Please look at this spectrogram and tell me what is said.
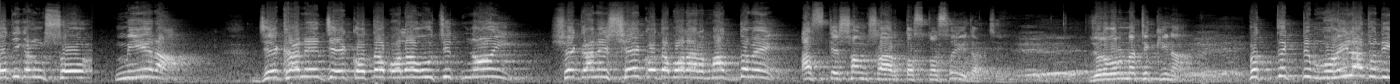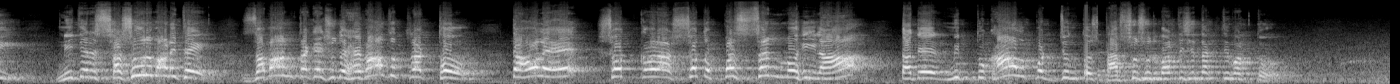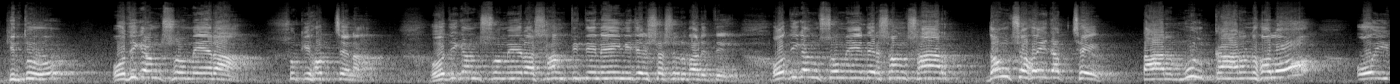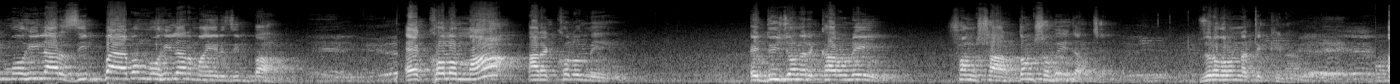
অধিকাংশ মেয়েরা, যেখানে যে কথা বলা উচিত নয়, সেখানে সে কথা বলার মাধ্যমে আজকে সংসার তসনস হয়ে যাচ্ছে। জোরে বলুন না ঠিক কিনা? প্রত্যেকটি মহিলা যদি নিজের শাশুর বাড়িতে জবানটাকে শুধু হেফাজত রাখতো, তাহলে শতকরা শত পার্সেন্ট মহিলা তাদের মৃত্যুকাল পর্যন্ত তার শ্বশুর বাড়িতে সে থাকতে পারত। কিন্তু অধিকাংশ মেয়েরা সুখী হচ্ছে না। অধিকাংশ মেয়েরা শান্তিতে নেই নিজের শ্বশুর বাড়িতে। অধিকাংশ মেয়েদের সংসার ধ্বংস হয়ে যাচ্ছে। তার মূল কারণ হলো ওই মহিলার জিব্বা এবং মহিলার মায়ের জিব্বা এক হলো মা আর এক হলো মেয়ে। এই দুইজনের কারণেই সংসার ধ্বংস হয়ে যাচ্ছে। জোরে বলুন না ঠিক কিনা?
